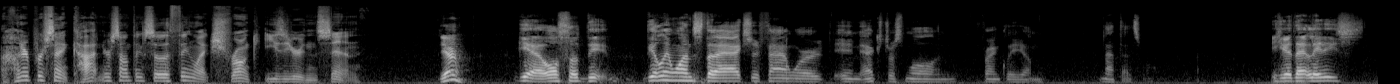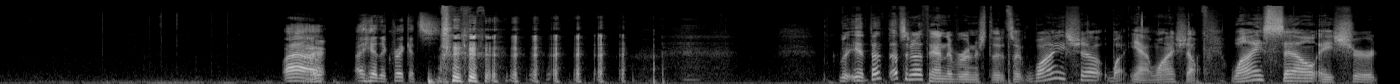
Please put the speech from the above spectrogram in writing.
100% cotton or something, so the thing like shrunk easier than sin. Yeah. Yeah. Also, the the only ones that I actually found were in extra small, and frankly, um, not that small. You hear that, ladies? Wow, Right. I hear the crickets. But yeah, that, that's another thing I never understood. It's like why shall why, yeah why shall why sell a shirt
